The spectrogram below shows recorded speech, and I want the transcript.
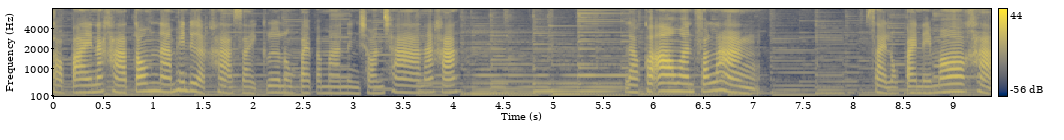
ต่อไปนะคะต้มน้ำให้เดือดค่ะใส่เกลือลงไปประมาณ 1 ช้อนชานะคะ แล้วก็เอามันฝรั่ง ใส่ลงไปในหม้อค่ะ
